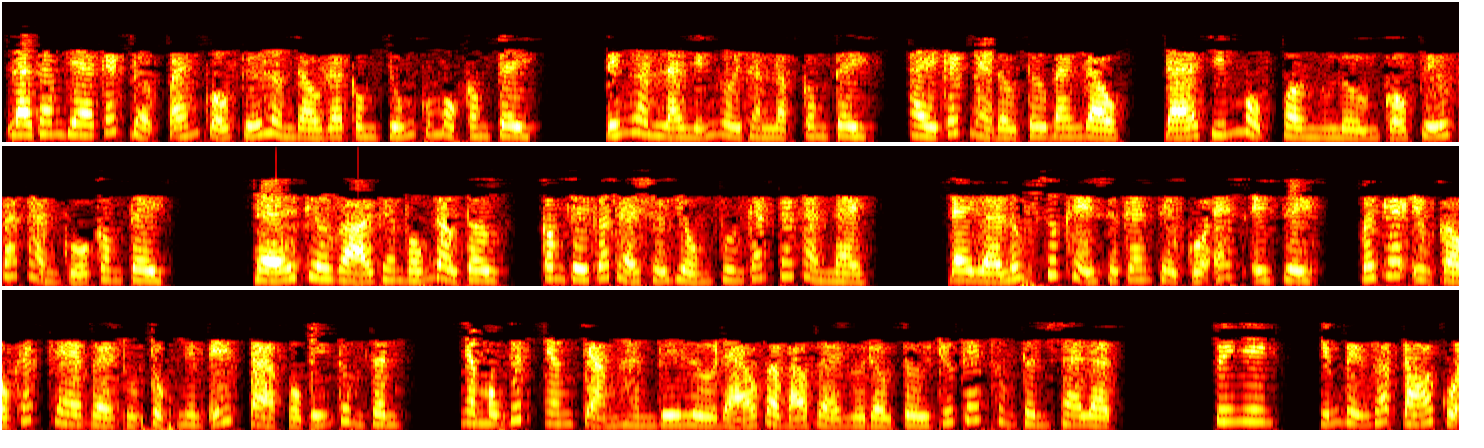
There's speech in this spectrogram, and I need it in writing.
là tham gia các đợt bán cổ phiếu lần đầu ra công chúng của một công ty. Điển hình là những người thành lập công ty hay các nhà đầu tư ban đầu đã chiếm một phần lượng cổ phiếu phát hành của công ty. Để kêu gọi thêm vốn đầu tư, công ty có thể sử dụng phương cách phát hành này. Đây là lúc xuất hiện sự can thiệp của SEC với các yêu cầu khắc khe về thủ tục niêm yết và phổ biến thông tin, nhằm mục đích ngăn chặn hành vi lừa đảo và bảo vệ người đầu tư trước các thông tin sai lệch. Tuy nhiên, những biện pháp đó của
